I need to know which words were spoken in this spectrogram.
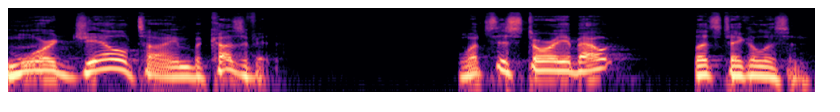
more jail time because of it. What's this story about? Let's take a listen.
